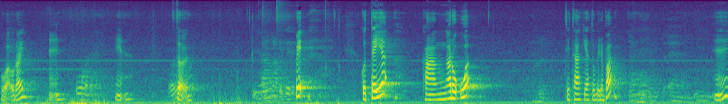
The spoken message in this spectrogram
o aorai. E. Yeah. yeah. So. Pe. Ko teia, ka ngaro ua. Te tāki ato wirepa. E. Eh.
